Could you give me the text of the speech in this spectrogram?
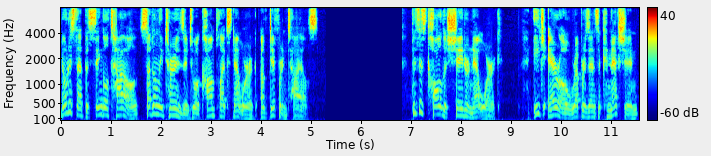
notice that the single tile suddenly turns into a complex network of different tiles. This is called a shader network. Each arrow represents a connection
